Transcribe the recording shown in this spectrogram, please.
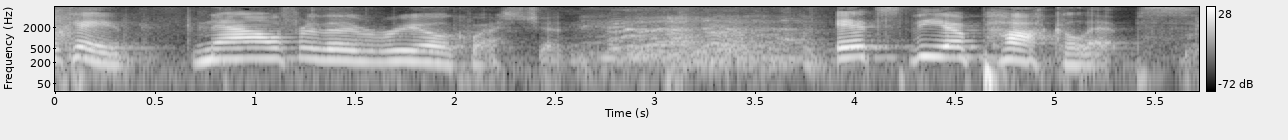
Okay, now for the real question. It's the apocalypse.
